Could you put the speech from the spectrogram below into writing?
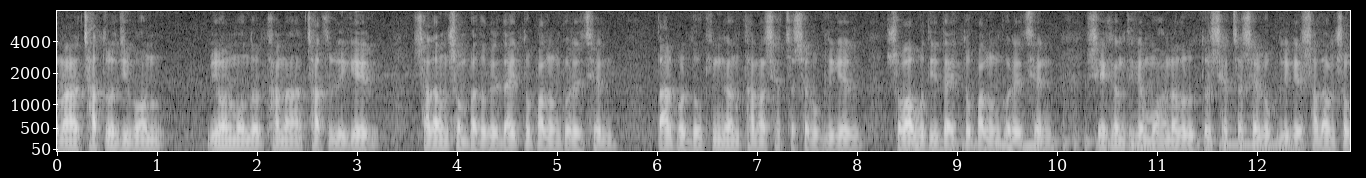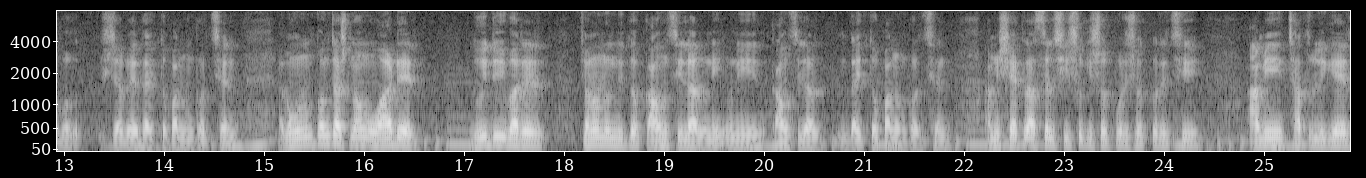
ওনার ছাত্র জীবন, বিমানবন্দর থানা ছাত্রলীগের সাধারণ সম্পাদকের দায়িত্ব পালন করেছেন। তারপর দক্ষিণগ্রাম থানা স্বেচ্ছাসেবক লীগের সভাপতির দায়িত্ব পালন করেছেন। সেখান থেকে মহানগর উত্তর স্বেচ্ছাসেবক লীগের সাধারণ সম্পাদক হিসাবে দায়িত্ব পালন করছেন এবং উনপঞ্চাশ নং ওয়ার্ডের দুই দুইবারের জননন্দিত কাউন্সিলর উনি উনি কাউন্সিলর দায়িত্ব পালন করছেন। আমি শেখ রাসেল শিশু কিশোর পরিষদ করেছি। আমি ছাত্রলীগের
